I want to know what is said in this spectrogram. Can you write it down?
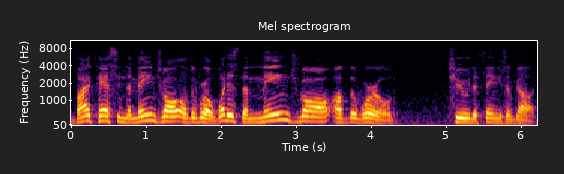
Bypassing the main draw of the world. What is the main draw of the world to the things of God?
